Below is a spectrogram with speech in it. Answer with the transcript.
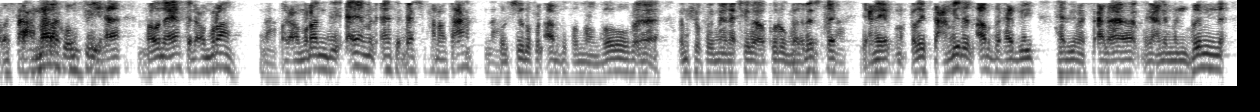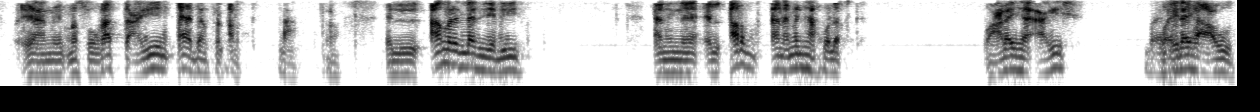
واستعمركم فيها. فهنا يأتي العمران. نعم. والعمران دي آية من آيات الله سبحانه وتعالى. نعم. قل سيروا في الأرض ثم انظروا آه، امشوا في مناكبها وكلوا من رزقه. نعم. يعني قضية تعمير الأرض هذه هذه مسألة يعني من ضمن يعني مصوغات تعيين آدم في الأرض. نعم. الأمر الذي يليه أن الأرض أنا منها خلقت وعليها أعيش وإليها أعود.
